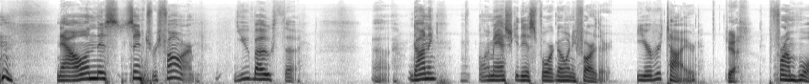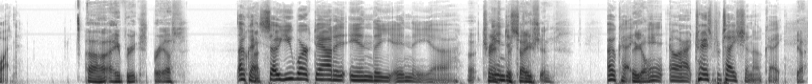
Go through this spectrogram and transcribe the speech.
now, on this Century Farm, you both, uh, uh, Donnie, let me ask you this before I go any further. You're retired. yes. From what? Uh, Averitt Express Okay, so you worked out in the in the uh, uh, transportation. okay, and- all right, transportation. Okay, Yes,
